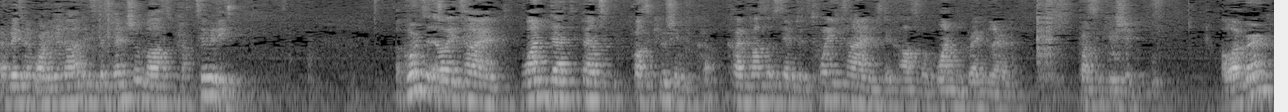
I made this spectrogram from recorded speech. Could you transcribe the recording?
uh, based on argument on is the potential loss of productivity. According to the LA Times, one death penalty prosecution can cost us up to 20 times the cost of one regular prosecution. However,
